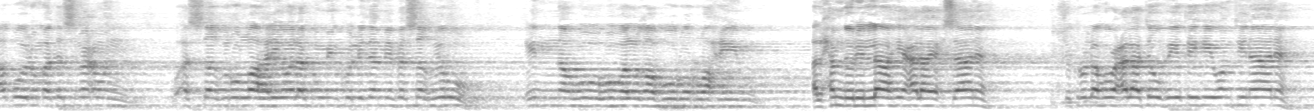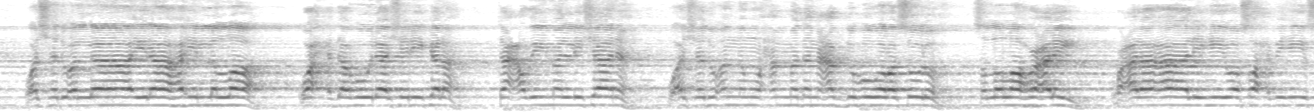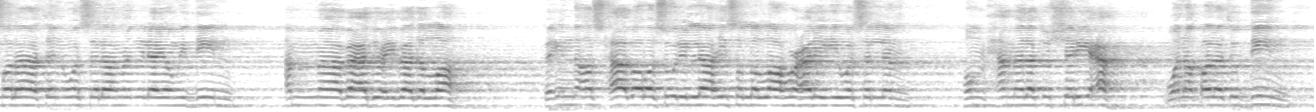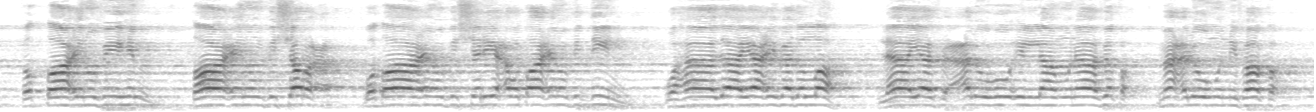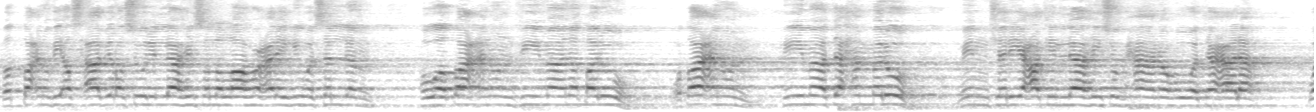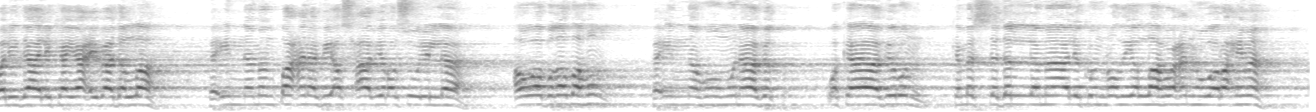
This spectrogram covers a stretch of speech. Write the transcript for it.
أقول ما تسمعون وأستغفر الله لي ولكم من كل ذنب فاستغفروه إنه هو الغفور الرحيم. الحمد لله على إحسانه شكر له على توفيقه وامتنانه وأشهد أن لا إله إلا الله وحده لا شريك له تعظيما لشانه وأشهد أن محمدا عبده ورسوله صلى الله عليه وعلى آله وصحبه صلاة وسلاما إلى يوم الدين. أما بعد عباد الله فإن أصحاب رسول الله صلى الله عليه وسلم هم حملة الشريعة ونقلة الدين فالطاعن فيهم طاعن في الشرع وطاعن في الشريعة وطاعن في الدين. وهذا يا عباد الله لا يفعله إلا منافق معلوم النفاق. فالطعن في أصحاب رسول الله صلى الله عليه وسلم هو طعن فيما نقلوه وطعن فيما تحملوه من شريعة الله سبحانه وتعالى. ولذلك يا عباد الله فإن من طعن في أصحاب رسول الله أو أبغضهم فإنه منافق وكافر كما استدل مالك رضي الله عنه ورحمه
